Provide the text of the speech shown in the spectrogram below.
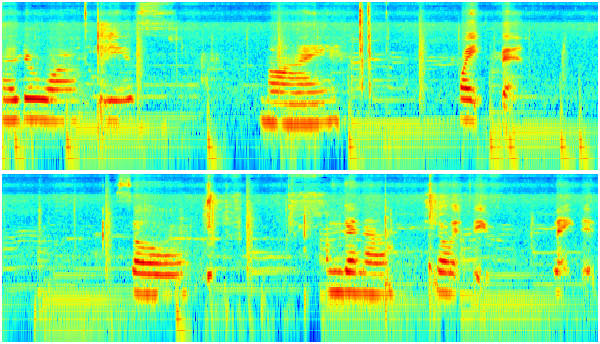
other one is my white pen. So I'm gonna show it to you like this.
